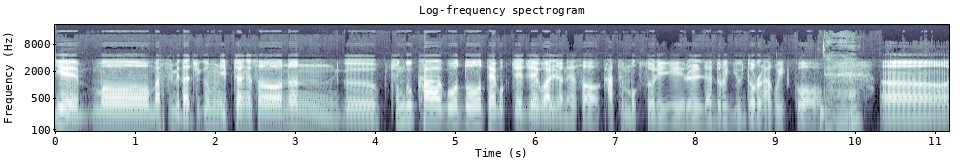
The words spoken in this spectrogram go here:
예, 뭐 맞습니다. 지금 입장에서는 그 중국하고도 대북 제재 관련해서 같은 목소리를 내도록 유도를 하고 있고, 네. 어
